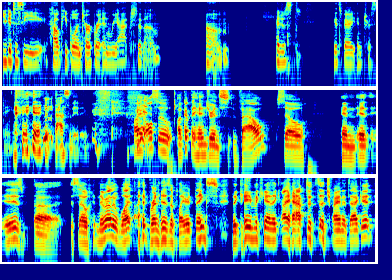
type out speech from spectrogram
you get to see how people interpret and react to them. Um, I just it's very interesting, fascinating. I also I've got the hindrance vow, so and it, it is uh so no matter what Brendan as a player thinks the game mechanic, I have to, to try and attack it.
